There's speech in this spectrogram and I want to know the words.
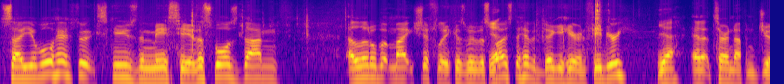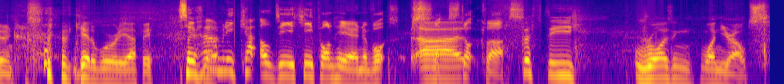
so you will have to excuse the mess here. This was done a little bit makeshiftly because we were supposed to have a digger here in February Yeah. and it turned up in June. the cattle were already up here. So how many cattle do you keep on here, and of what Uh, stock class? 50 rising one year olds.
